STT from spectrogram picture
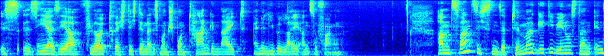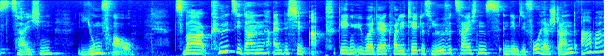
ist äh, sehr, sehr flirtträchtig, denn da ist man spontan geneigt, eine Liebelei anzufangen. Am 20. September geht die Venus dann ins Zeichen Jungfrau. Zwar kühlt sie dann ein bisschen ab gegenüber der Qualität des Löwezeichens, in dem sie vorher stand, aber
